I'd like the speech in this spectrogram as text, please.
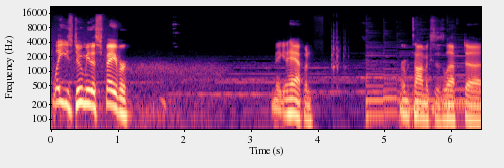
Please do me this favor. Make it happen. Atomics has left uh,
